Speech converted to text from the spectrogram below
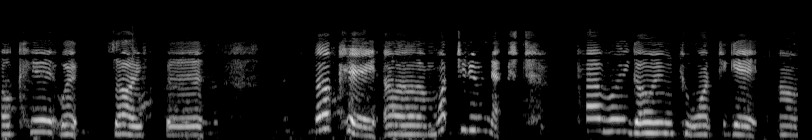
Okay, wait, sorry. Okay, um, what to do next? Probably going to want to get, um,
